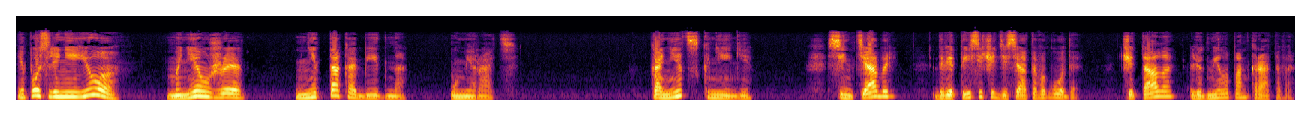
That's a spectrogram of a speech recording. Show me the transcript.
И после нее мне уже не так обидно умирать. Конец книги. Сентябрь 2010 года. Читала Людмила Панкратова.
